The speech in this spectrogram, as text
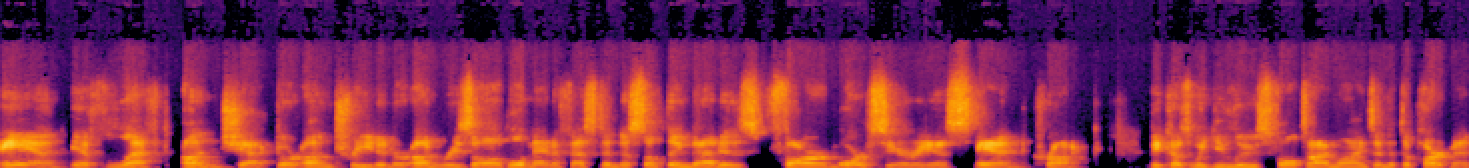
And if left unchecked or untreated or unresolved, will manifest into something that is far more serious and chronic because when you lose full-time lines in a department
